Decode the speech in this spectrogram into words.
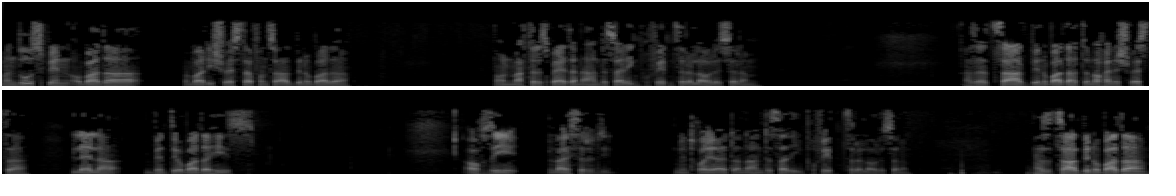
Mandus bin Ubada war die Schwester von Saad bin Ubada und machte das Bett an der Hand des heiligen Propheten. Also Saad bin Ubada hatte noch eine Schwester, Lela bin Ubada hieß. Auch sie leistete die, den Treueid an der Hand des heiligen Propheten. Also Saad bin Ubada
